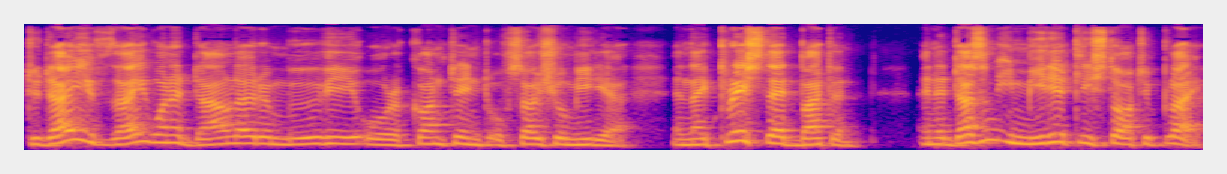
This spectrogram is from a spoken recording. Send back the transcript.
today if they want to download a movie or a content of social media and they press that button and it doesn't immediately start to play,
